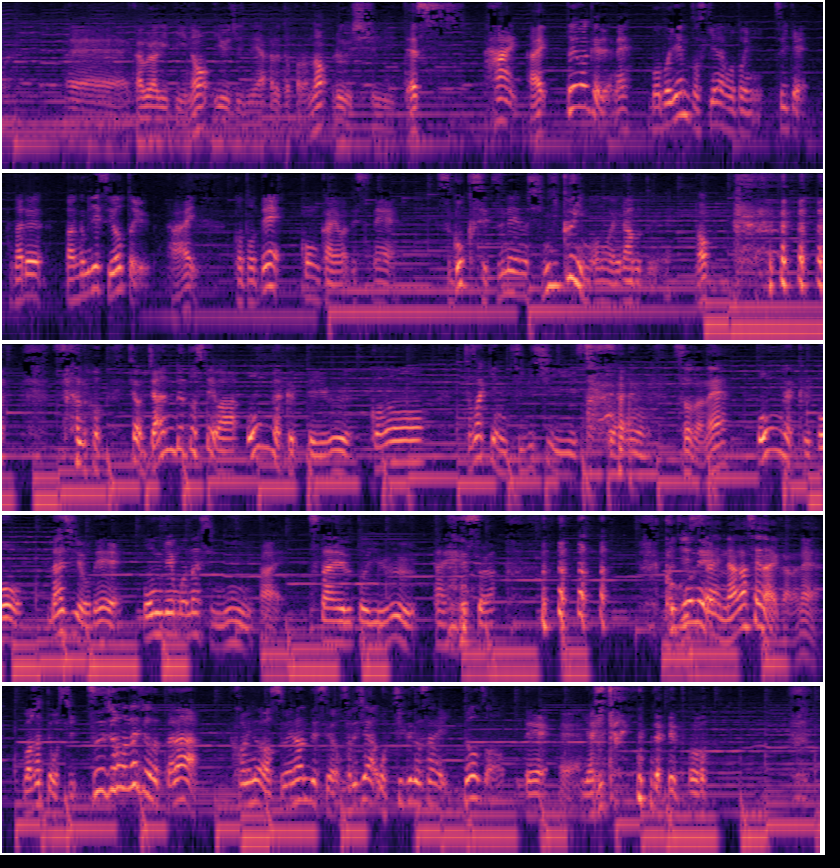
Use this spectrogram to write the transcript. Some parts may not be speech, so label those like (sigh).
えー、カブラギ P の友人であるところのルーシーです。はい。はい。というわけでね、ボードゲームと好きなことについて語る番組ですよというはい。ことで、今回はですね、すごく説明のしにくいものを選ぶというね。お (laughs) あの、しかもジャンルとしては音楽っていう、この著作権に厳しい昨今、(laughs) そうだね。音楽をラジオで音源もなしにはい。伝えるという大変さ。こ (laughs) こ実際ね、流せないからね。分かってほしい。通常のラジオだったら、こういうのがおすすめなんですよ。それじゃあお聴きください。どうぞってえやりたいんだけど、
